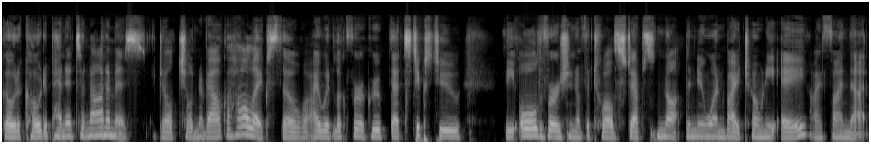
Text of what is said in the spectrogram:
go to Co-Dependents Anonymous, Adult Children of Alcoholics, though I would look for a group that sticks to the old version of the 12 steps, not the new one by Tony A. I find that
